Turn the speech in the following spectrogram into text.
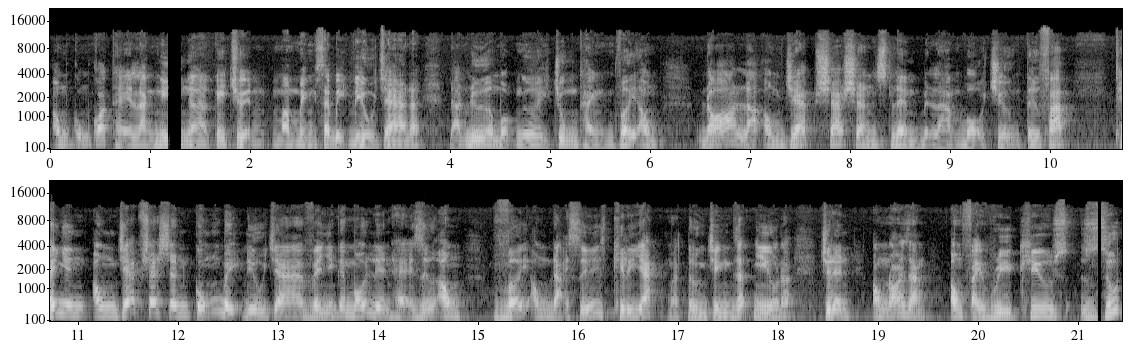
ông cũng có thể là nghi ngờ cái chuyện mà mình sẽ bị điều tra đó, đã đưa một người trung thành với ông. Đó là ông Jeff Sessions lên làm bộ trưởng tư pháp. Thế nhưng ông Jeff Sessions cũng bị điều tra về những cái mối liên hệ giữa ông với ông đại sứ Kiliak mà tường trình rất nhiều đó. Cho nên ông nói rằng ông phải recuse, rút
